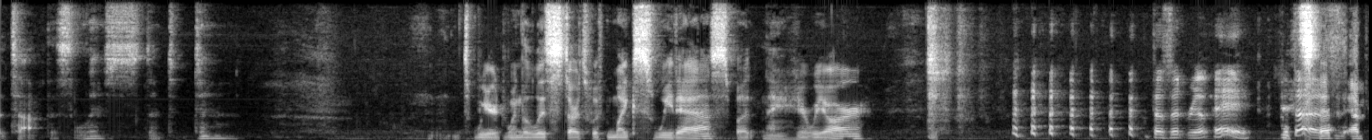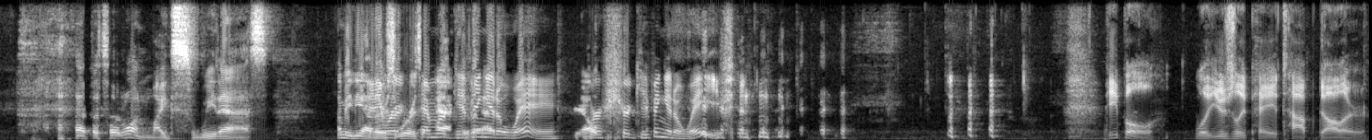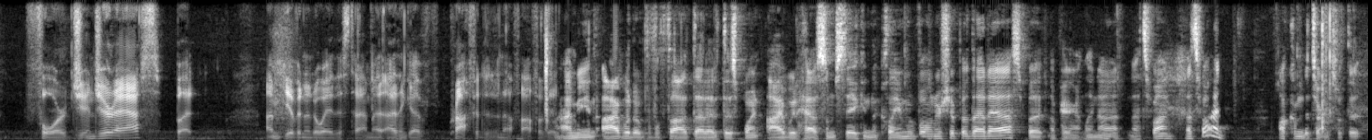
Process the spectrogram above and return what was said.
the top of this list. Dun, dun, dun. It's weird when the list starts with Mike's sweet ass, but hey, here we are. Does it really? Hey, it It does. ep- episode one, Mike's sweet ass. I mean, yeah, and there's we're, words. and we're after giving that. it away. Yep. We're sure giving it away even. People will usually pay top dollar for ginger ass, but I'm giving it away this time. I, I think I've profited enough off of it. I mean, I would have thought that at this point I would have some stake in the claim of ownership of that ass, but apparently not. That's fine. That's fine. I'll come to terms with it.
